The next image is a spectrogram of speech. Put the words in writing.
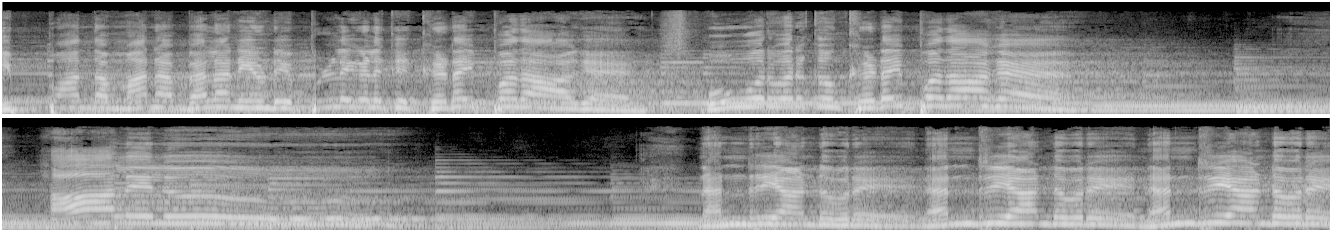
இப்ப அந்த மனபலன் என்னுடைய பிள்ளைகளுக்கு கிடைப்பதாக ஒவ்வொருவருக்கும் கிடைப்பதாக. நன்றி ஆண்டவரே நன்றி ஆண்டவரே நன்றி ஆண்டவரே.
